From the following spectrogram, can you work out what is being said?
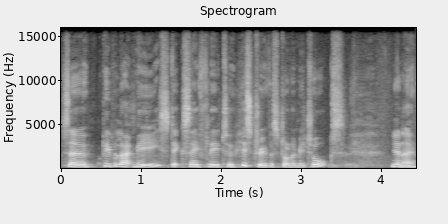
So people like me stick safely to history of astronomy talks, you know,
